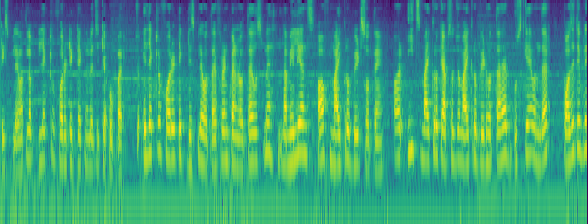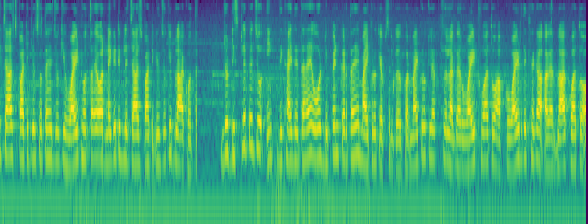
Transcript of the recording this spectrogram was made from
डिस्प्ले मतलब इलेक्ट्रोफोरेटिक टेक्नोलॉजी के ऊपर। जो इलेक्ट्रोफोरेटिक डिस्प्ले होता है फ्रंट पैनल होता है, उसमें मिलियंस ऑफ़ माइक्रो बीट्स होते हैं। और ईच माइक्रो कैप्सूल जो माइक्रो बीट होता है, उसके अंदर पॉजिटिवली चार्ज पार्टिकल्स होता है, जो कि व्हाइट होता है, और नेगेटिवली चार्ज पार्टिकल जो कि ब्लैक होता है। जो डिस्प्ले पे जो इंक दिखाई देता है, वो डिपेंड करता है माइक्रो कैप्सूल के ऊपर। माइक्रो कैप्सूल अगर व्हाइट हुआ तो आपको व्हाइट दिखेगा, अगर ब्लैक हुआ तो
